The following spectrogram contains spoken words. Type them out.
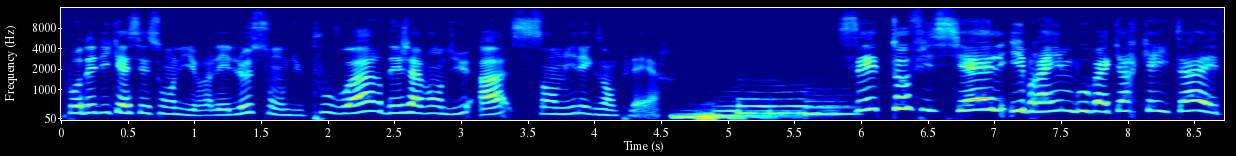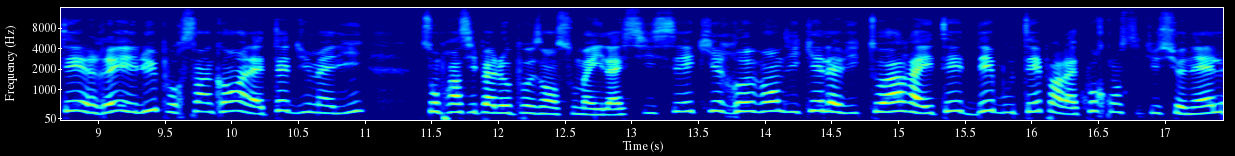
pour dédicacer son livre Les leçons du pouvoir, déjà vendu à 100 000 exemplaires. C'est officiel, Ibrahim Boubacar Keïta a été réélu pour 5 ans à la tête du Mali. Son principal opposant, Soumaïla Sissé, qui revendiquait la victoire, a été débouté par la Cour constitutionnelle.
